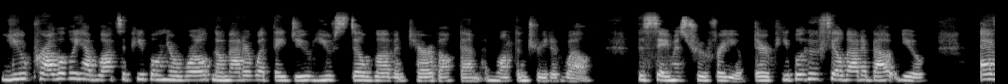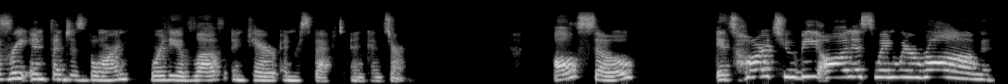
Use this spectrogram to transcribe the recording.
You probably have lots of people in your world, no matter what they do, you still love and care about them and want them treated well. The same is true for you. There are people who feel that about you. Every infant is born worthy of love and care and respect and concern. Also, it's hard to be honest when we're wrong,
